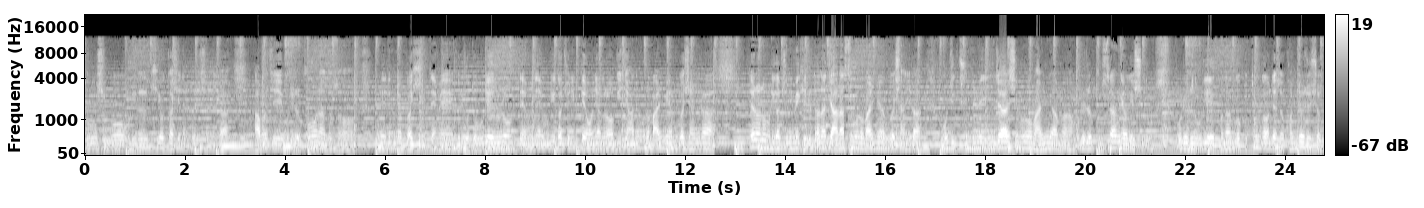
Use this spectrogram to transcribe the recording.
도우시고 우리를 기억하시는 분이십니다. 아버지, 우리를 구원하소서. 우리의 능력과 힘 때문에 그리고 또 우리의 의로움 때문에 우리가 주님께 언약을 어기지 않음으로 말미암은 것이 아니라 때로는 우리가 주님의 길을 떠나지 않았으므로 말미암은 것이 아니라 오직 주님의 인자하심으로 말미암아 우리를 불쌍히 여기시고 우리를 우리의 고난과 고통 가운데서 건져 주셔서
